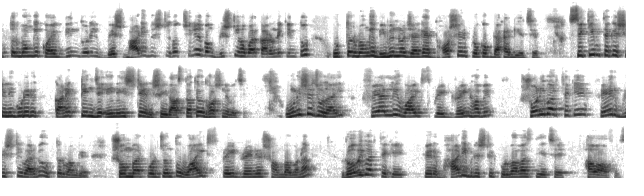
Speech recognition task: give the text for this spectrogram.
উত্তরবঙ্গে কয়েকদিন ধরেই বেশ ভারী বৃষ্টি হচ্ছিল এবং বৃষ্টি হওয়ার কারণে কিন্তু উত্তরবঙ্গে বিভিন্ন জায়গায় ধসের প্রকোপ দেখা গিয়েছে। সিকিম থেকে শিলিগুড়ির কানেক্টিং যে এনএইচ টেন, সেই রাস্তাতেও ধস নেমেছে। উনিশে জুলাই ফেয়ারলি হোয়াইট স্প্রেড রেইন হবে। শনিবার থেকে ফের বৃষ্টি বাড়বে উত্তরবঙ্গে। সোমবার পর্যন্ত হোয়াইট স্প্রেড রেইনের সম্ভাবনা। রবিবার থেকে ফের ভারী বৃষ্টির পূর্বাভাস দিয়েছে হাওয়া অফিস।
